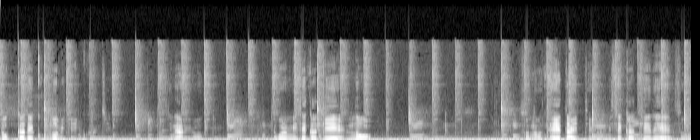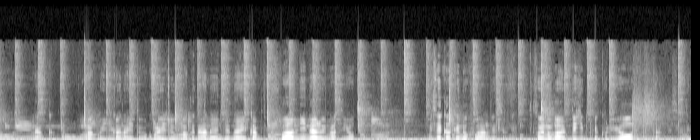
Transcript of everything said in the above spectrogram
どっかでこう伸びていく感じになるよって。でこれ見せかけのその停滞っていうか見せかけでそのなんかこううまくいかないとかこれ以上うまくならないんじゃないかみたいな不安になりますよと。見せかけの不安ですよね。そういうのができてくるよって言ったんですよね。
